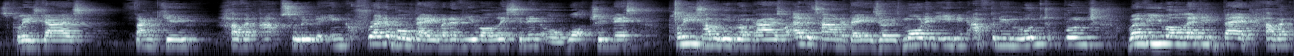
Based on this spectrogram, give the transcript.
So please guys, thank you. Have an absolutely incredible day whenever you are listening or watching this. Please have a good one, guys. Whatever time of day it is, whether it's morning, evening, afternoon, lunch, brunch, whether you are led in bed, have an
